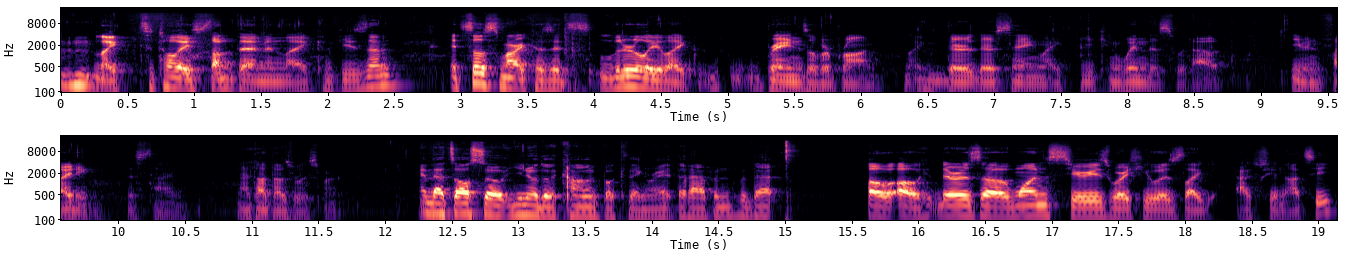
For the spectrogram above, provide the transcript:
like to totally stump them and like confuse them. It's so smart because it's literally like brains over brawn. Like they're they're saying like you can win this without even fighting this time. And I thought that was really smart. And that's also you know the comic book thing, right? That happened with that. Oh, oh, there was uh, one series where he was like actually a Nazi.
